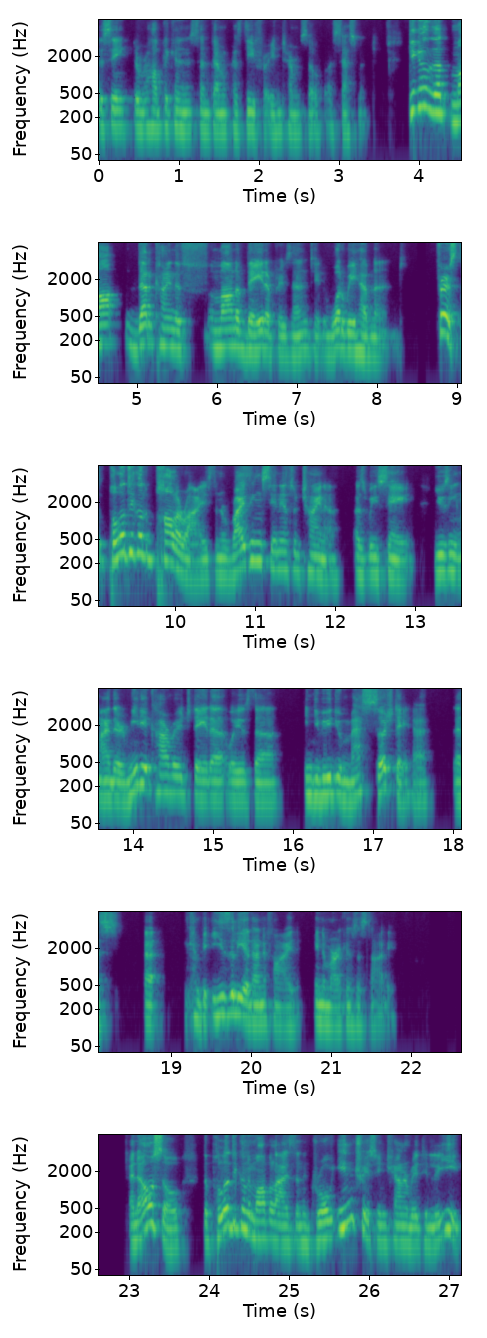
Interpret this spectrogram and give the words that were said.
you see the Republicans and Democrats differ in terms of assessment. Given that, that kind of amount of data presented, what we have learned. First, politically polarized and rising salience of China, as we say, using either media coverage data or use the individual mass search data that's uh, can be easily identified in American society. And also the politically mobilized and growing interest in China-related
